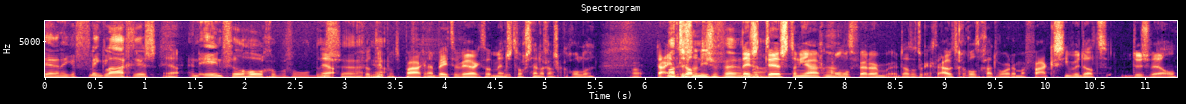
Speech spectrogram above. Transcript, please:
in één keer flink lager is. Ja. En één veel hoger bijvoorbeeld. Dus, ja, eh, veel dieper op de pagina beter werkt, dat mensen toch sneller gaan scrollen. Maar Nou, het is nog niet zo ver. Deze maar- test nog niet aangekondigd verder, dat het ook echt uitgerold gaat worden. Maar vaak zien we dat dus wel.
